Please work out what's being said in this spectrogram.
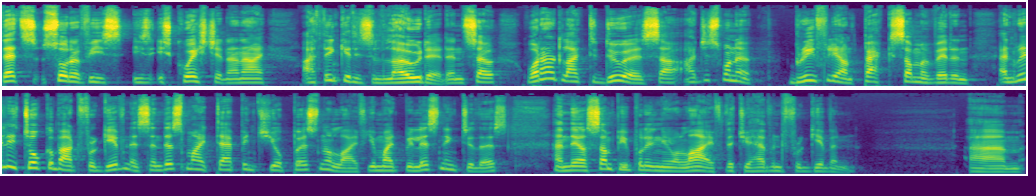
that's sort of his, his, his, question, and I, I think it is loaded. And so, what I'd like to do is, uh, I just want to briefly unpack some of it and, and really talk about forgiveness. And this might tap into your personal life. You might be listening to this, and there are some people in your life that you haven't forgiven um,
